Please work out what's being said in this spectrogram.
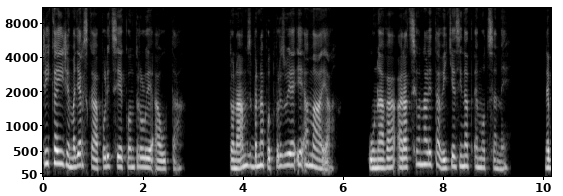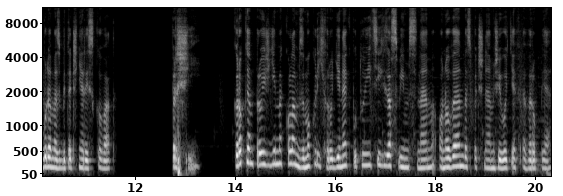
Říkají, že maďarská policie kontroluje auta. To nám z Brna potvrzuje i Amája. Únava a racionalita vítězí nad emocemi. Nebudeme zbytečně riskovat. Prší. Krokem projíždíme kolem zmoklých rodinek putujících za svým snem o novém bezpečném životě v Evropě.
